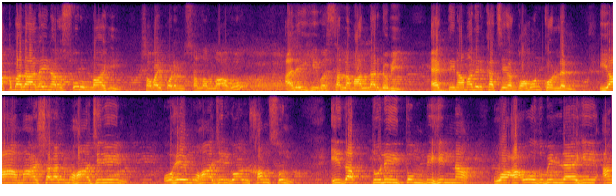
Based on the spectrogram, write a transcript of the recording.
আকবাল আলাইনা রসুল্লাহি সবাই পড়েন, সাল্লাল্লাহু আলাইহি ওয়াসাল্লাম, আল্লাহর নবী। একদিন আমাদের কাছে গমন করলেন, ইয়া মাশারাল মুহাজিরিন, ওহে মুহাজিরগণ, খামসুন ইদাব তুলিতুম বিহিন্না ওয়া আউযু বিল্লাহি আন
